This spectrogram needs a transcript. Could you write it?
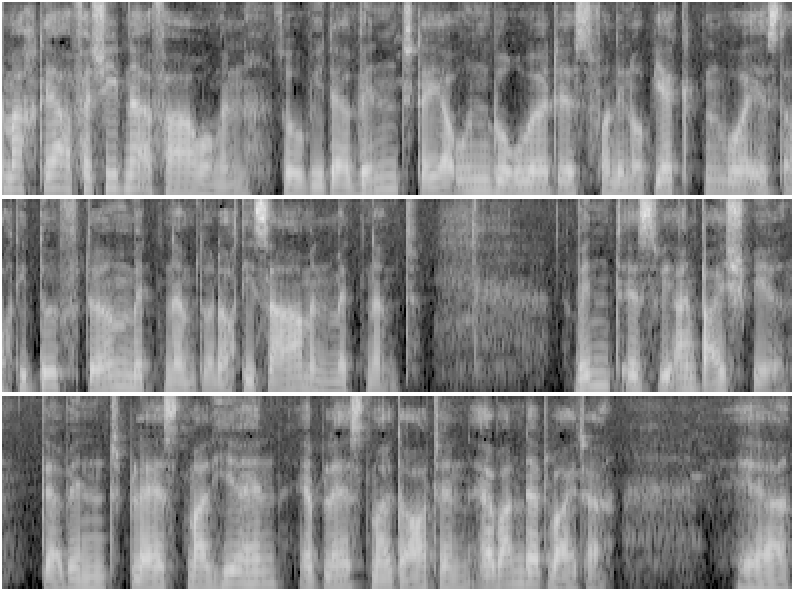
macht er verschiedene Erfahrungen, so wie der Wind, der ja unberührt ist von den Objekten, wo er ist, auch die Düfte mitnimmt und auch die Samen mitnimmt. Wind ist wie ein Beispiel. Der Wind bläst mal hierhin, er bläst mal dorthin, er wandert weiter. Er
